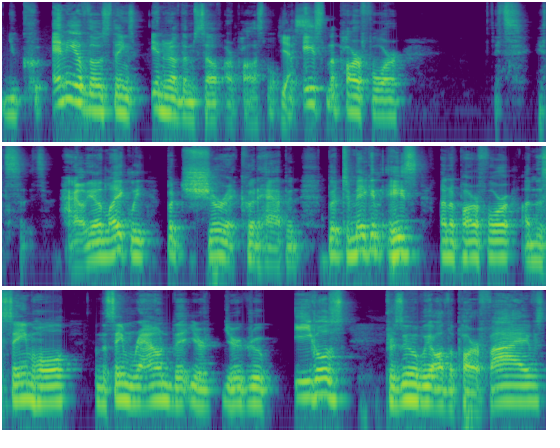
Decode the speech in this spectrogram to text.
you could any of those things in and of themselves are possible. Yes, the ace in the par four, it's it's it's highly unlikely, but sure it could happen. But to make an ace on a par four on the same hole on the same round that your your group Eagles, presumably all the par fives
